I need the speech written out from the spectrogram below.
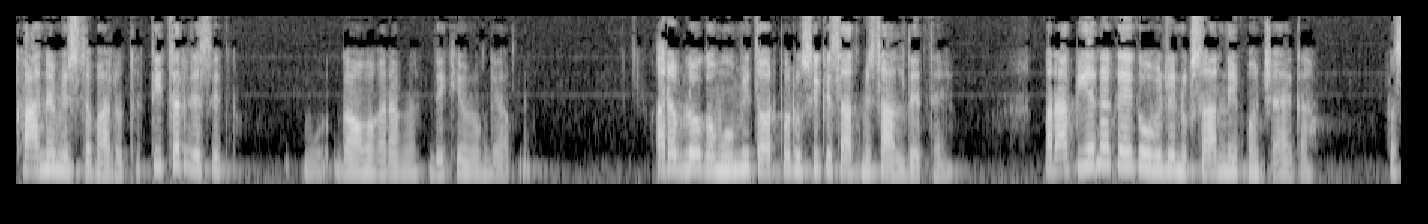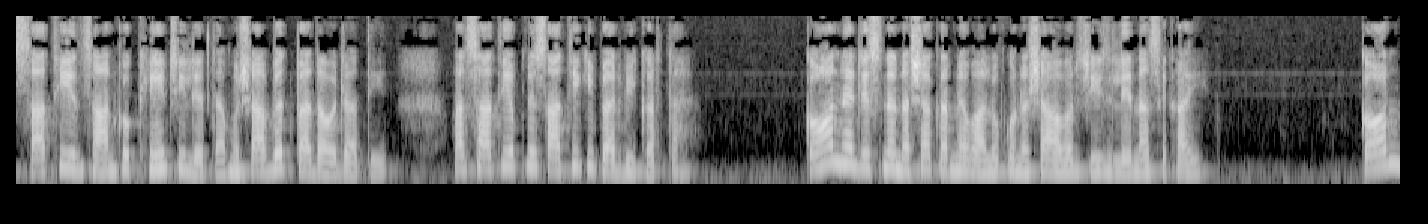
کھانے میں استعمال ہوتا ہے۔ تیتر جیسے گاؤں وغیرہ میں دیکھے ہوں گے آپ نے۔ ارب لوگ عمومی طور پر اسی کے ساتھ مثال دیتے ہیں۔ اور آپ یہ نہ کہیں کہ وہ مجھے نقصان نہیں پہنچائے گا۔ بس ساتھی انسان کو کھینچ ہی لیتا ہے مشابت پیدا ہو جاتی ہے۔ ہر ساتھی اپنے ساتھی کی پیروی کرتا ہے۔ کون ہے جس نے نشا کرنے والوں کو نشا آور چیز لینا سکھائی؟ کون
